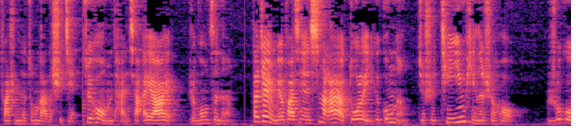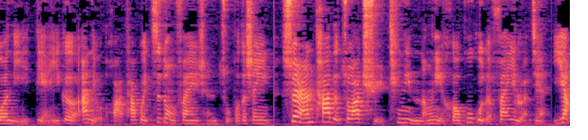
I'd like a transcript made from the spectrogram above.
发生的重大的事件。最后我们谈一下 AI 人工智能。大家有没有发现喜马拉雅多了一个功能，就是听音频的时候？如果你点一个按钮的话，它会自动翻译成主播的声音。虽然它的抓取听力的能力和 Google 的翻译软件一样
